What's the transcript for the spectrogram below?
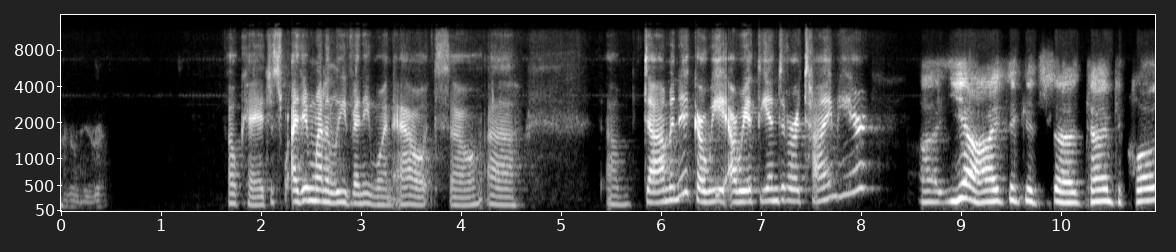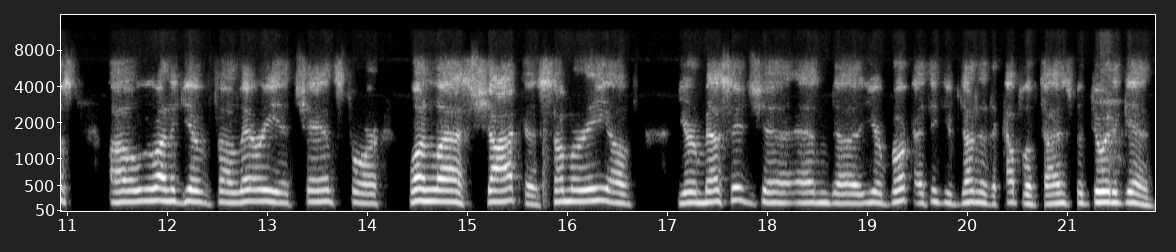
I don't hear it. Okay, I just I didn't want to leave anyone out. So uh um, Dominic, are we are we at the end of our time here? Uh, yeah, I think it's uh, time to close. Uh, we want to give uh, Larry a chance for one last shot, a summary of your message uh, and uh, your book. I think you've done it a couple of times, but do it again.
